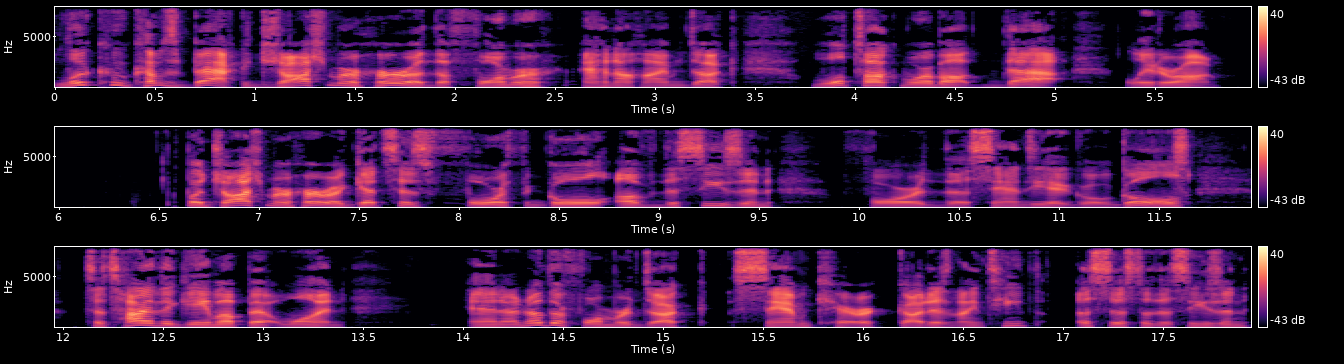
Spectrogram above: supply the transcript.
look who comes back Josh Mahura, the former Anaheim Duck. We'll talk more about that later on. But Josh Mahura gets his fourth goal of the season for the San Diego Gulls to tie the game up at one. And another former Duck, Sam Carrick, got his 19th assist of the season.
